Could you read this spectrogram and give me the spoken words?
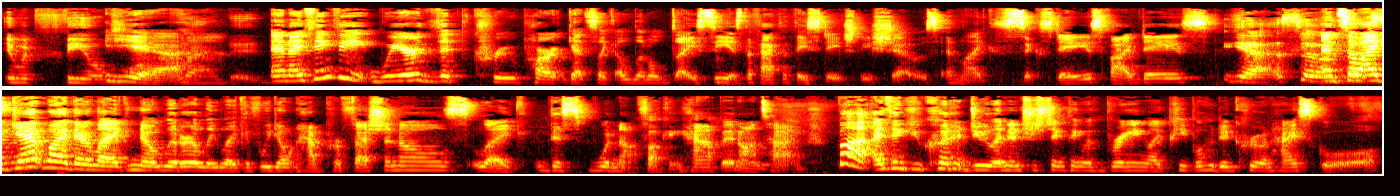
it would feel more Yeah. rounded. And I think the where the crew part gets like a little dicey is the fact that they stage these shows in like six days, five days. Yeah, so And so I get why they're like, no, literally, like if we don't have professionals, like this would not fucking happen on time. But I think you could do an interesting thing with bringing like people who did crew in high school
